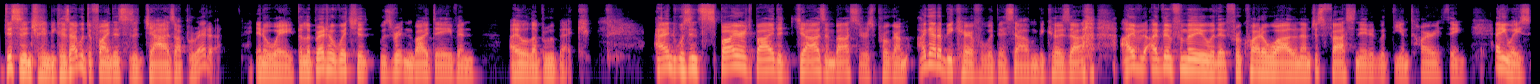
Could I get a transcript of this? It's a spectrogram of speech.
this is interesting because I would define this as a jazz operetta in a way. The libretto, which was written by Dave and Iola Brubeck and was inspired by the Jazz Ambassadors program. I got to be careful with this album because uh, I've I've been familiar with it for quite a while, and I'm just fascinated with the entire thing. Anyways,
